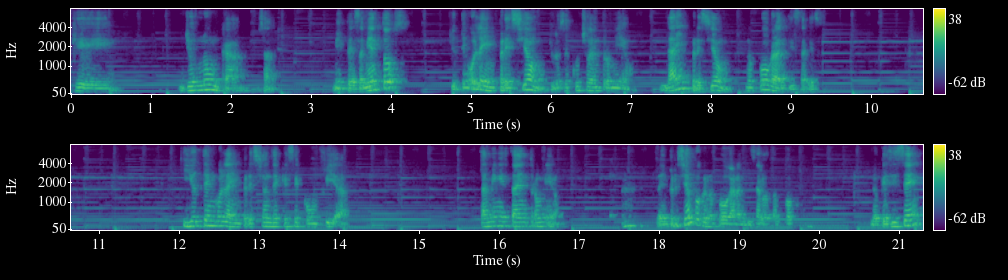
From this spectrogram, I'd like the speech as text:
Que yo nunca, o sea, mis pensamientos, yo tengo la impresión que los escucho dentro mío. La impresión, no puedo garantizar eso. Y yo tengo la impresión de que se confía también está dentro mío. La impresión porque no puedo garantizarlo tampoco. Lo que sí sé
